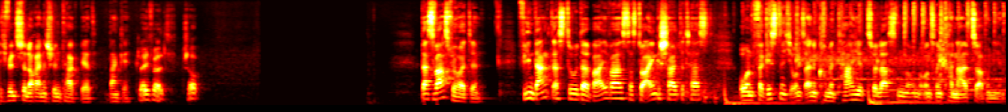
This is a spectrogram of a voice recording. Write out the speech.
Ich wünsche dir noch einen schönen Tag, Bert. Danke. Gleichfalls. Ciao. Das war's für heute. Vielen Dank, dass du dabei warst, dass du eingeschaltet hast und vergiss nicht, uns einen Kommentar hier zu lassen und unseren Kanal zu abonnieren.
